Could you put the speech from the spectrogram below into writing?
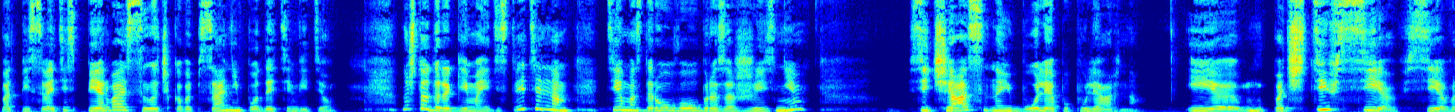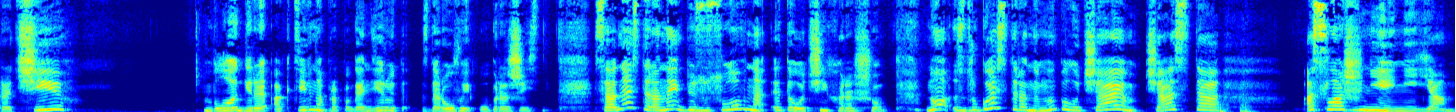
подписывайтесь. Первая ссылочка в описании под этим видео. Ну что, дорогие мои, действительно, тема здорового образа жизни сейчас наиболее популярна. И почти все, все врачи, блогеры активно пропагандируют здоровый образ жизни. С одной стороны, безусловно, это очень хорошо. Но с другой стороны, мы получаем часто осложнения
